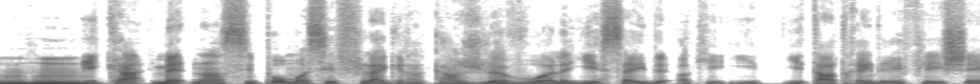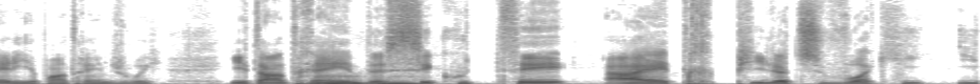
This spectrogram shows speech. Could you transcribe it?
Mhm. Et quand maintenant, c'est pour moi, c'est flagrant. Quand je le vois, là, il essaye de. OK, il, est- il est en train de réfléchir, il n'est pas en train de jouer. Il est en train de Mhm. s'écouter être, puis là, tu vois qu'il il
